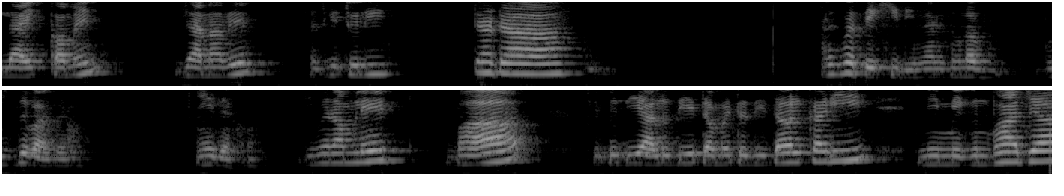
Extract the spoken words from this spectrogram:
লাইক কমেন্ট জানাবে। আজকে চলি। টাটা! আরেকবার দেখিয়ে দিন, নাহলে তোমরা বুঝতে পারবে না। এই দেখো, ডিমের আমলেট, ভাত, পেঁপে দিয়ে, আলু দিয়ে, টমেটো দিয়ে, তরকারি, নিম, বেগুন ভাজা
